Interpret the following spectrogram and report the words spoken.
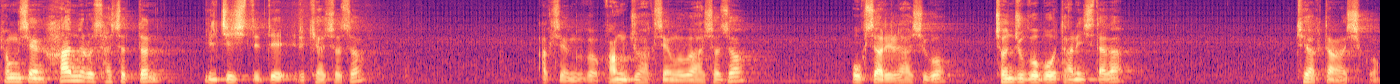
평생 한으로 사셨던 일제시대 때 이렇게 하셔서 학생의고 광주 학생의고 하셔서 옥살이를 하시고 전주고보 다니시다가 퇴학당하시고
